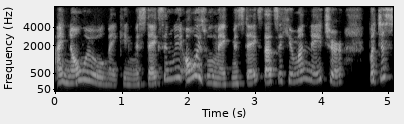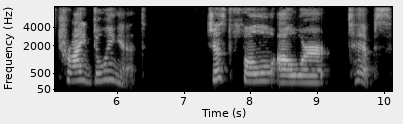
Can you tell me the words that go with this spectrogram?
i know we will making mistakes and we always will make mistakes. That's a human nature. But just try doing it. Just follow our tips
